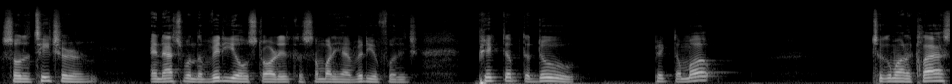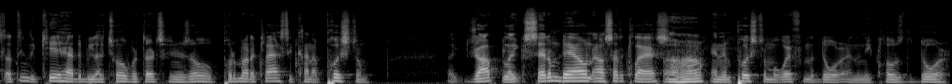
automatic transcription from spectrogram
So the teacher, and that's when the video started because somebody had video footage. Picked up the dude, picked him up, took him out of class. I think the kid had to be like twelve or thirteen years old. Put him out of class and kind of pushed him, like dropped, like set him down outside of class Uh huh. and then pushed him away from the door, and then he closed the door.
